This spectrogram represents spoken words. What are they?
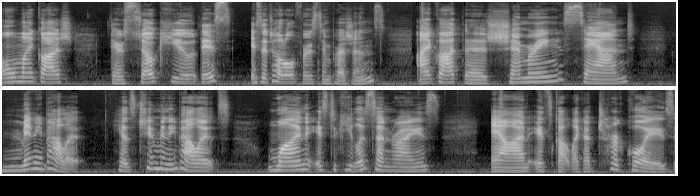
Oh my gosh, they're so cute. This is a total first impressions. I got the Shimmering Sand mini palette. He has two mini palettes. One is Tequila Sunrise, and it's got like a turquoise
